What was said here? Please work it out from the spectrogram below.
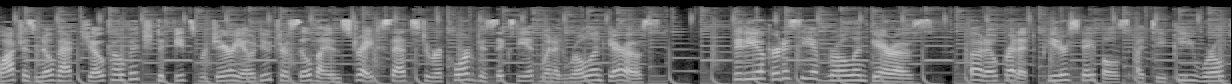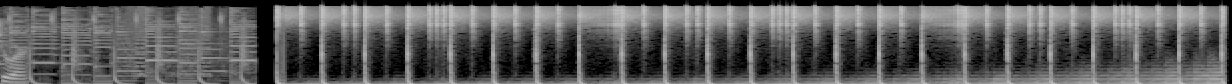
Watch as Novak Djokovic defeats Rogerio Dutra Silva in straight sets to record his 60th win at Roland Garros. Video courtesy of Roland Garros. Photo credit, Peter Staples, ATP World Tour.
